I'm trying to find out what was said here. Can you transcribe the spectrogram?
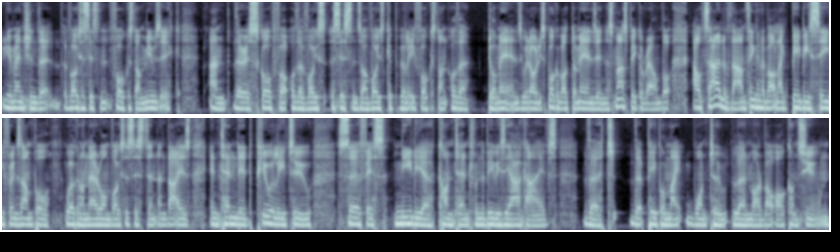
You mentioned that the voice assistant focused on music and there is scope for other voice assistants or voice capability focused on other domains. We'd already spoke about domains in the smart speaker realm, but outside of that, I'm thinking about like BBC, for example, working on their own voice assistant, and that is intended purely to surface media content from the BBC archives that that people might want to learn more about or consume.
